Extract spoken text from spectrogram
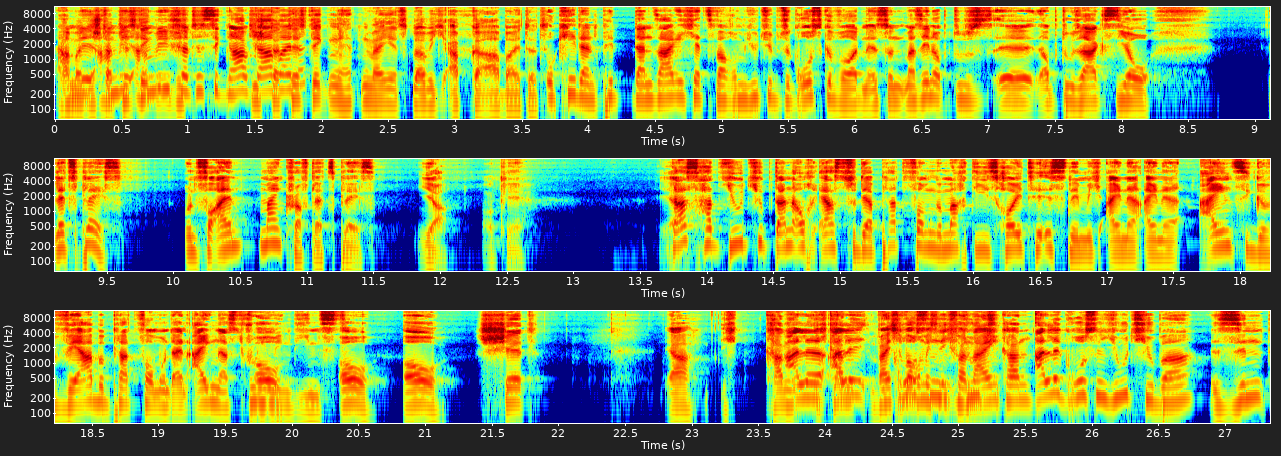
Haben, wir, haben, wir, haben wir die Statistiken Die abgearbeitet? Statistiken hätten wir jetzt, glaube ich, abgearbeitet. okay, dann, dann sage ich jetzt, warum YouTube so groß geworden ist und mal sehen, ob, du's, äh, ob du sagst, yo, Let's Plays. Und vor allem Minecraft Let's Plays. Ja, okay. Das hat YouTube dann auch erst zu der Plattform gemacht, die es heute ist, nämlich eine, eine einzige Werbeplattform und ein eigener Oh, Streamingdienst. oh, oh, shit. Ja, ich kann, Alle, ich kann alle weißt du, warum ich nicht verneinen kann? Alle großen YouTuber sind,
